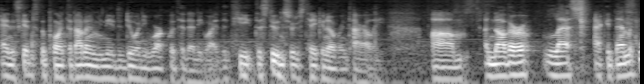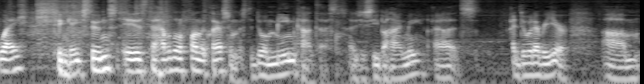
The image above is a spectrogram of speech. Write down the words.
and it's getting to the point that I don't even need to do any work with it anyway. The te- the students are just taking over entirely. Um, another less academic way to engage students is to have a little fun in the classroom. Is to do a meme contest, as you see behind me. Uh, it's I do it every year um,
